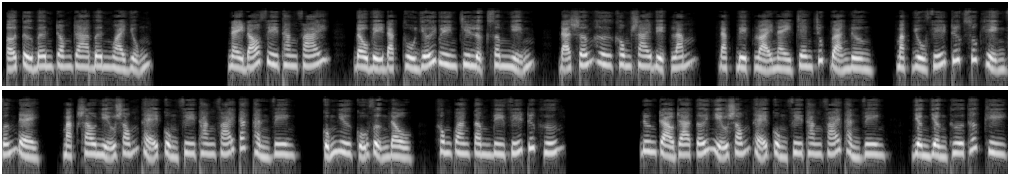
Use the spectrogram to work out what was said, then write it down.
ở từ bên trong ra bên ngoài dũng. Này đó phi thăng phái, đầu bị đặc thù giới biên chi lực xâm nhiễm, đã sớm hư không sai biệt lắm, đặc biệt loại này chen chút đoạn đường, mặc dù phía trước xuất hiện vấn đề, mặt sau nhiễu sóng thể cùng phi thăng phái các thành viên, cũng như củ vượng đầu, không quan tâm đi phía trước hướng. Đương trào ra tới nhiễu sóng thể cùng phi thăng phái thành viên, dần dần thưa thớt khi,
